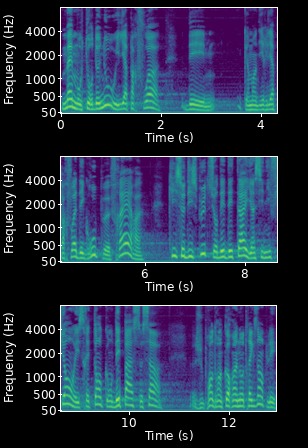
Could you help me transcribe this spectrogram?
même autour de nous, il y a parfois des comment dire, il y a parfois des groupes frères qui se disputent sur des détails insignifiants et il serait temps qu'on dépasse ça. Je vais prendre encore un autre exemple, les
